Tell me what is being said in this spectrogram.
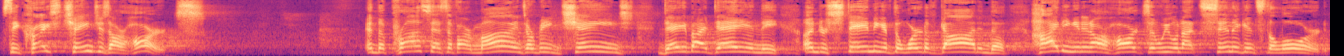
See, Christ changes our hearts. And the process of our minds are being changed day by day in the understanding of the Word of God and the hiding it in our hearts that we will not sin against the Lord.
